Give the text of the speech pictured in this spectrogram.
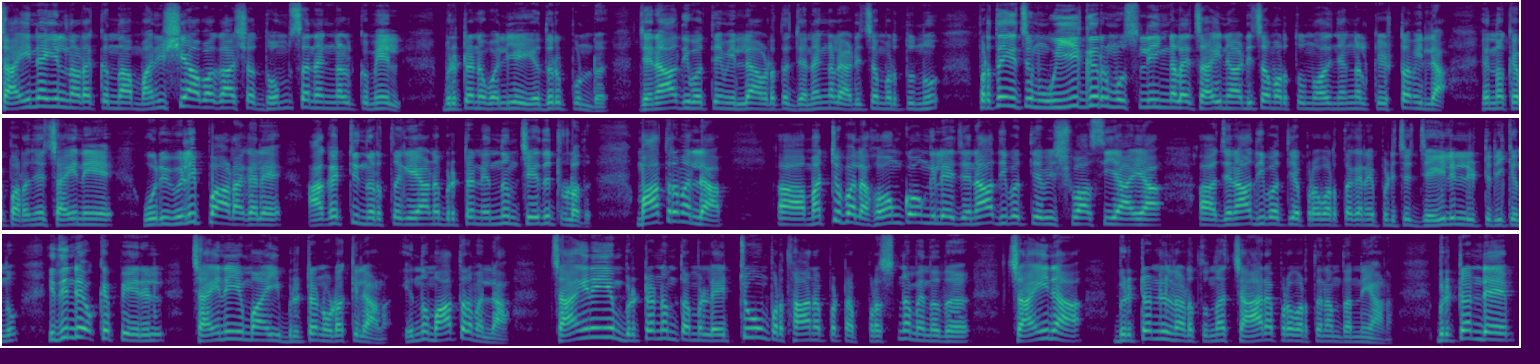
ചൈനയിൽ നടക്കുന്ന മനുഷ്യാവകാശ ധ്വംസനങ്ങൾക്ക് മേൽ ബ്രിട്ടന് വലിയ എതിർപ്പുണ്ട്. ജനാധിപത്യമില്ല അവിടുത്തെ ജനങ്ങളെ അടിച്ചമർത്തുന്നു. പ്രത്യേകിച്ചും ഉയിഗർ മുസ്ലിങ്ങളെ ചൈന അടിച്ചമർത്തുന്നു അത് ഞങ്ങൾക്ക് ഇഷ്ടമില്ല എന്നൊക്കെ പറഞ്ഞ് ചൈനയെ ഒരു വിളിപ്പാടകലെ അകറ്റി നിർത്തുകയാണ് ബ്രിട്ടൻ എന്നും ചെയ്തിട്ടുള്ളത്. മാത്രമല്ല മറ്റു പല ഹോങ്കോങ്ങിലെ ജനാധിപത്യ വിശ്വാസിയായ ജനാധിപത്യ പ്രവർത്തകനെ പിടിച്ച് ജയിലിൽ ഇട്ടിരിക്കുന്നു. ഇതിന്റെയൊക്കെ പേരിൽ ചൈനയുമായി ബ്രിട്ടൻ ഉടക്കിലാണ്. എന്നു മാത്രമല്ല ചൈനയും ബ്രിട്ടനും തമ്മിലുള്ള ഏറ്റവും പ്രധാനപ്പെട്ട പ്രശ്നം എന്നത് ചൈന ബ്രിട്ടനിൽ നടത്തുന്ന ചാരപ്രവർത്തനം തന്നെയാണ്. ബ്രിട്ടന്റെ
